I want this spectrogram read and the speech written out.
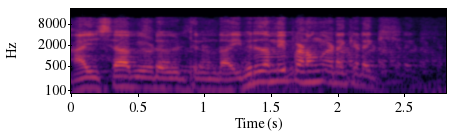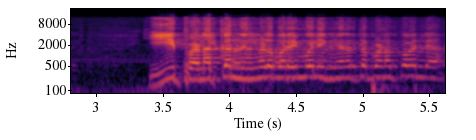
ആയിഷാബിയുടെ വീട്ടിലുണ്ടായി. ഇവർ തമ്മിൽ പിണങ്ങും ഇടയ്ക്കിടയ്ക്ക്. ഈ പിണക്കം നിങ്ങൾ പറയുമ്പോൾ ഇങ്ങനത്തെ പിണക്കമല്ല.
